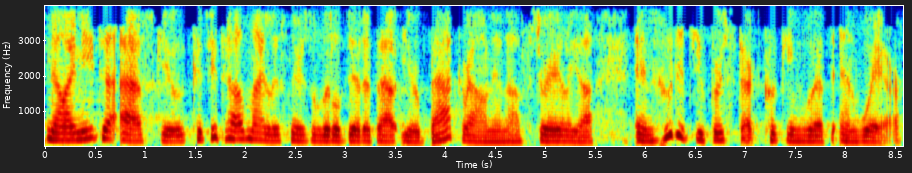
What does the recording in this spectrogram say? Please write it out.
Now, I need to ask you, could you tell my listeners a little bit about your background in Australia and who did you first start cooking with and where?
